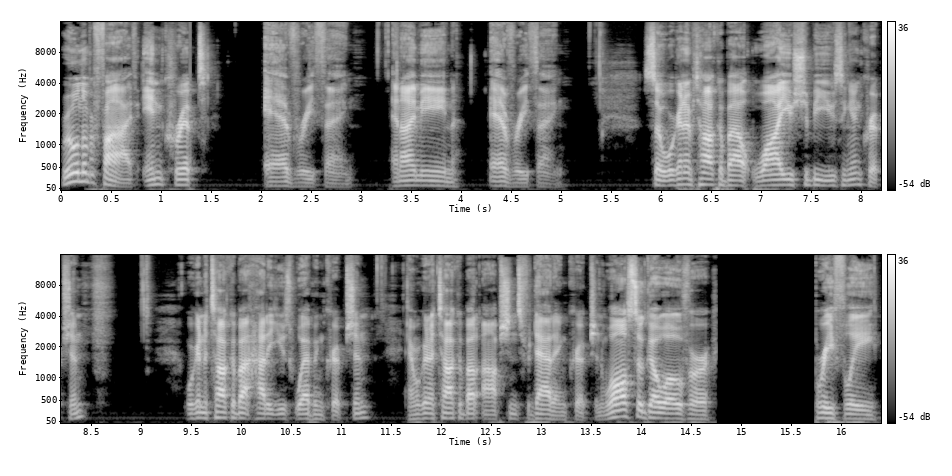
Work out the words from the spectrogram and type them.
Rule number 5, encrypt everything. And I mean everything. So we're going to talk about why you should be using encryption. We're going to talk about how to use web encryption, and we're going to talk about options for data encryption. We'll also go over briefly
